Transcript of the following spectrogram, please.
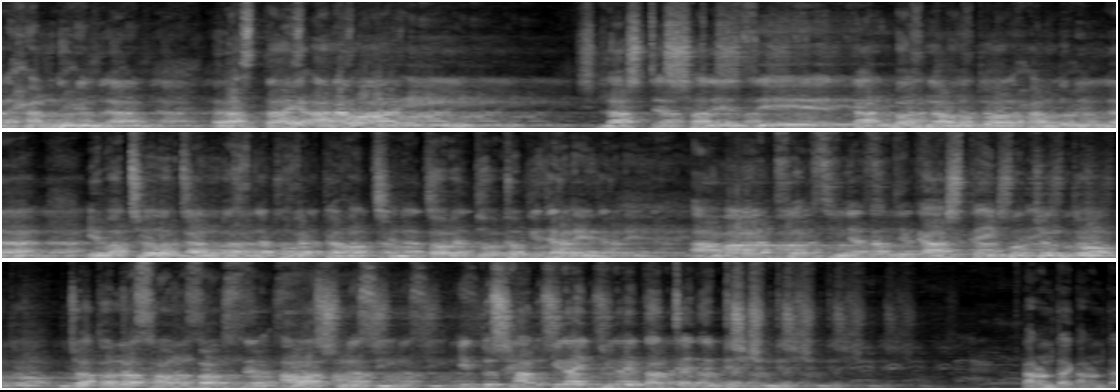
আলহামদুলিল্লাহ, রাস্তায় আনাওয়ার এই লাস্টের সালে যে গান বাজনা হতো, আলহামদুলিল্লাহ, এবছর গান বাজনা খুব একটা হচ্ছে না। তবে দুঃখ কি জানেন? আমার সিনেমা থেকে আসতে এই পর্যন্ত যত না সাউন্ড বক্সের আওয়াজ শুনেছি, কিন্তু সাতক্ষীরায় ঢুকে তার চাইতে বেশি শুনেছি। কারণটা কারণটা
